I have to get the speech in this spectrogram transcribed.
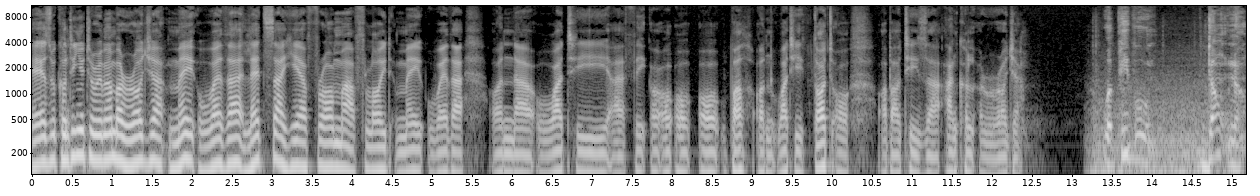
As we continue to remember Roger Mayweather, let's uh, hear from uh, Floyd Mayweather on uh, what he uh, think, or, or, or, well, on what he thought or about his uh, uncle Roger. What people don't know,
